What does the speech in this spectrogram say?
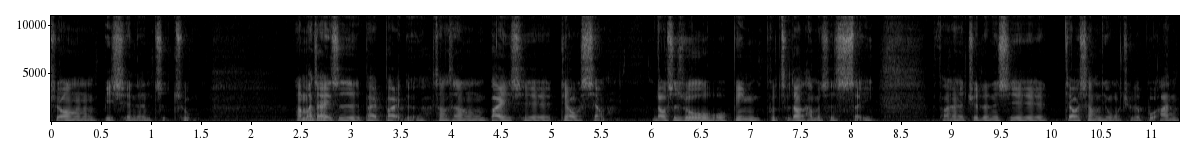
希望鼻血能止住。阿妈家也是拜拜的，常常拜一些雕像。老实说，我并不知道他们是谁，反而觉得那些雕像令我觉得不安。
